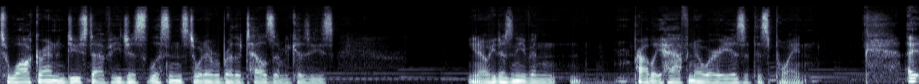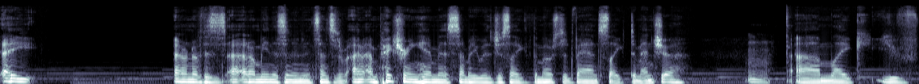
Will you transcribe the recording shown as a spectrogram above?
to walk around and do stuff, he just listens to whatever brother tells him because he's you know, he doesn't even probably half know where he is at this point. I, I, I don't know if this is. I don't mean this in an insensitive. I'm, I'm picturing him as somebody with just like the most advanced like dementia. Um, like you've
